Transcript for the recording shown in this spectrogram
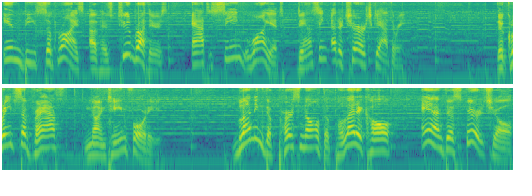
in the surprise of his two brothers at seeing Wyatt dancing at a church gathering. The Grapes of Wrath, 1940. Blending the personal, the political, and the spiritual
